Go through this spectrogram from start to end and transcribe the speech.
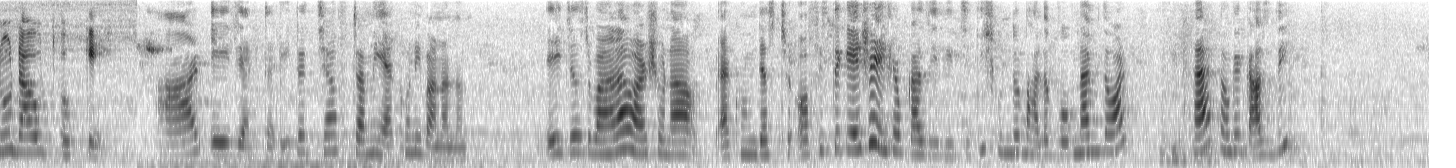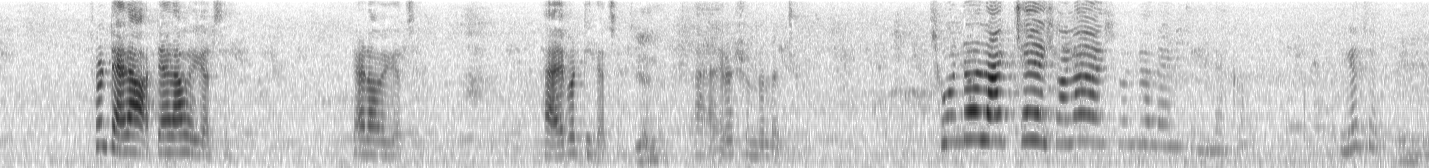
নো ডাউট ওকে আর এই যে একটা এটা জাস্ট আমি এখনই বানালাম। এই জাস্ট বানালাম আর সোনা এখন জাস্ট অফিস থেকে এসে এইসব কাজ দিয়ে দিচ্ছি। কি সুন্দর ভালো বউ না আমি তোমার? হ্যাঁ তোমাকে কাজ দিই? শোন ট্যারা ট্যারা হয়ে গেছে। ট্যারা হয়ে গেছে। হ্যাঁ এবার ঠিক আছে। হ্যাঁ এবার সুন্দর লাগছে। সুন্দর লাগছে সোনা সুন্দর লাগছে দেখো। ঠিক আছে? হুম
